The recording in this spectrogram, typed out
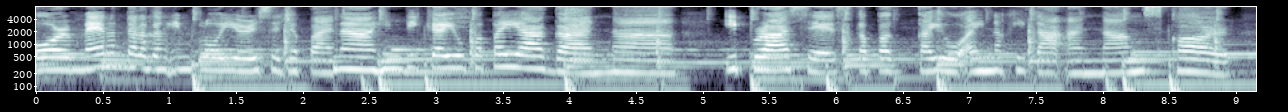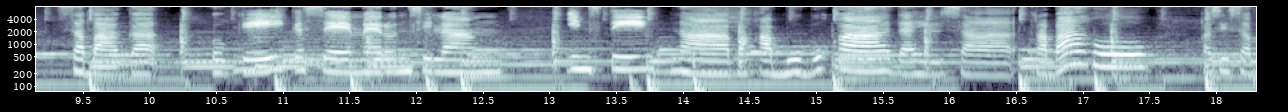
or meron talagang employer sa Japan na hindi kayo papayagan na i-process kapag kayo ay nakitaan ng scar sa baga. Okay? Kasi meron silang instinct na baka bubuka dahil sa trabaho. Kasi sa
